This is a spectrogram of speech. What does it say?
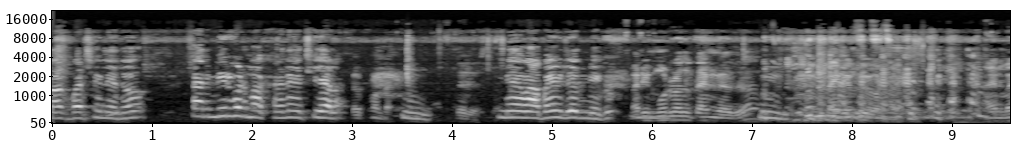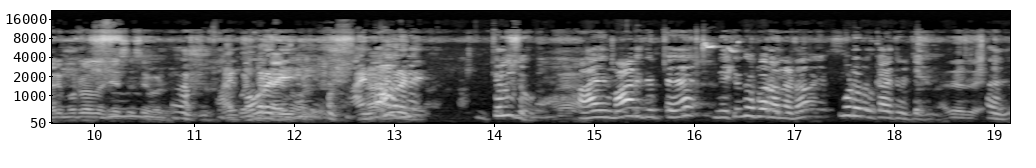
మాకు పరిచయం లేదు. కానీ మీరు కూడా మాకు అదే చేయాలి? తప్పకుండా. మేము ఆ భయం లేదు మీకు. మరి మూడు రోజుల టైం కాదు. ఆయన మరి మూడు రోజులు చేసేసేవాడు. తెలుసు. ఆయన మాట చెప్తే నీకు ఎందుకు పోరు అన్నాడు? మూడో రోజు కాగితం వచ్చేది అదే అదే. అది.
